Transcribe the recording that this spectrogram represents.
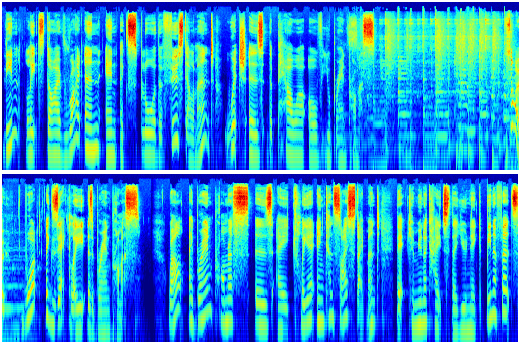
then let's dive right in and explore the first element, which is the power of your brand promise. So, what exactly is a brand promise? Well, a brand promise is a clear and concise statement that communicates the unique benefits,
